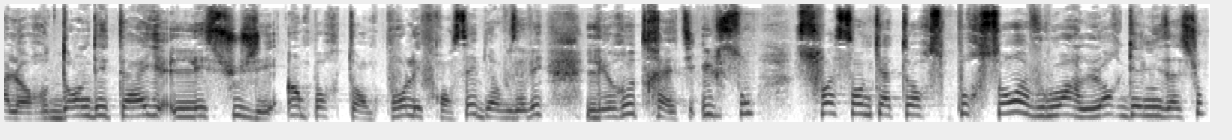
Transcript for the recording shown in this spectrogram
Alors, dans le détail, les sujets importants pour les Français, eh bien, vous avez les retraites. Ils sont 74% à vouloir l'organisation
